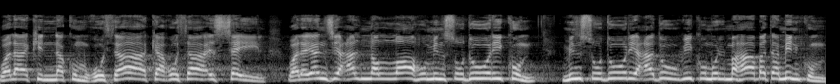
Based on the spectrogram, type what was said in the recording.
ولكنكم غثاء كغثاء السيل ولينزعن الله من صدوركم من صدور عدوكم المهابة منكم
